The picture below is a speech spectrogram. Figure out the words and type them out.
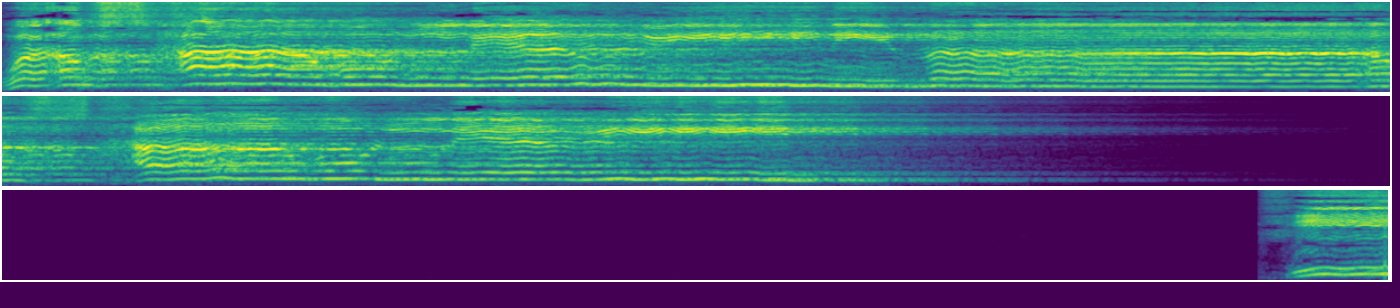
وأصحاب اليمين ما أصحاب اليمين. في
